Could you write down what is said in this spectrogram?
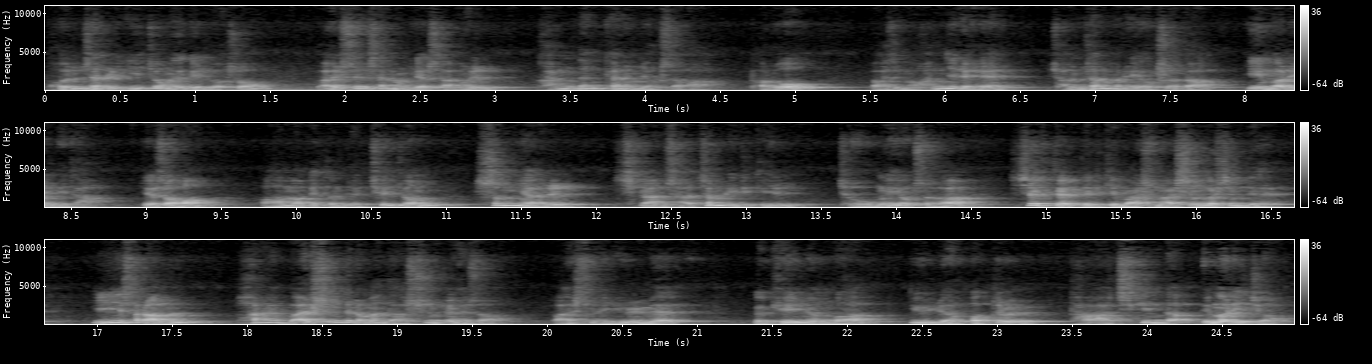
권세를 이 종에게 줘서 말세 사명제 상을 감당케 하는 역사가 바로 마지막 한일의 전산문의 역사다 이 말입니다. 그래서 아마겟돈 최종 승리할 시간 4점을 일으킬 종의 역사가 시작될 때 이렇게 말씀하신 것인데 이 사람은 하나님의 말씀대로만 다 순종해서 말씀의 율매, 그 계명과 윤리와 법들을 다 지킨다 이 말이죠.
